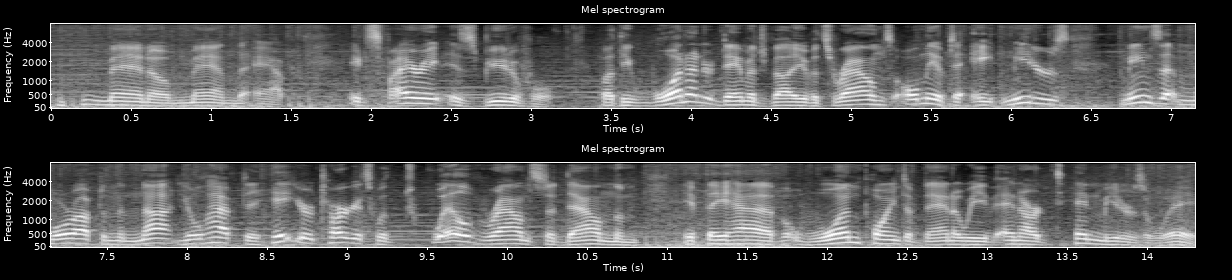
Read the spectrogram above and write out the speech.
man oh man, the amp. Its fire rate is beautiful, but the 100 damage value of its rounds, only up to 8 meters, means that more often than not, you'll have to hit your targets with 12 rounds to down them if they have 1 point of nanoweave and are 10 meters away.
